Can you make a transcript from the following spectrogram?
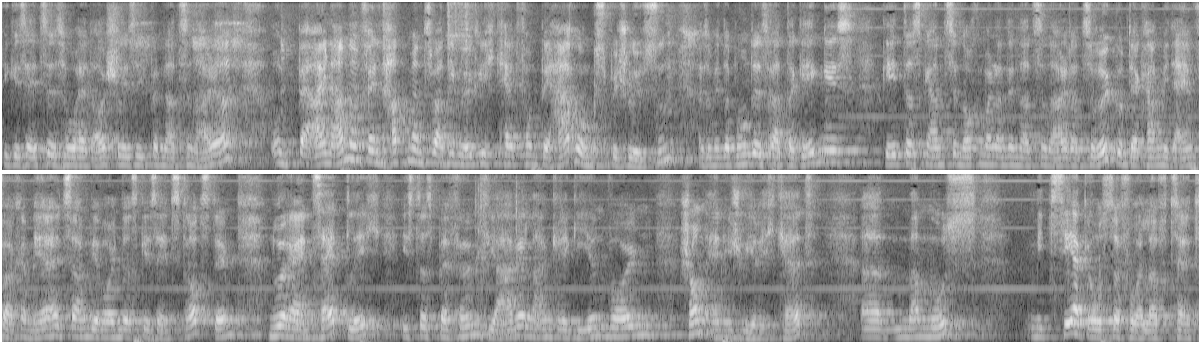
die Gesetzeshoheit ausschließlich beim Nationalrat. Und bei allen anderen Fällen hat man zwar die Möglichkeit von Beharrungsbeschlüssen, also wenn der Bundesrat dagegen ist, geht das Ganze nochmal an den Nationalrat zurück und der kann mit einfacher Mehrheit sagen, wir wollen das Gesetz trotzdem. Nur rein zeitlich ist das bei fünf Jahre lang regieren wollen schon eine Schwierigkeit. Äh, man muss mit sehr großer Vorlaufzeit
